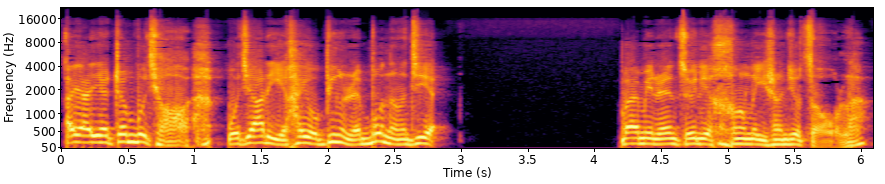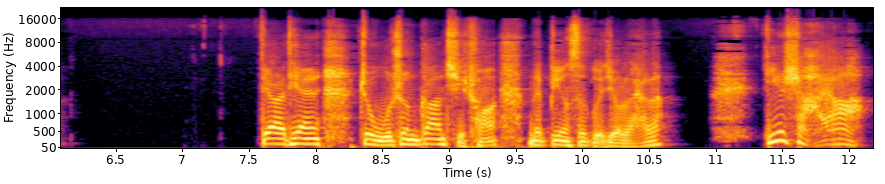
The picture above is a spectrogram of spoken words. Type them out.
哎呀呀，真不巧，我家里还有病人不能借。外面人嘴里哼了一声就走了。第二天，这武顺刚起床，那病死鬼就来了。你傻呀！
